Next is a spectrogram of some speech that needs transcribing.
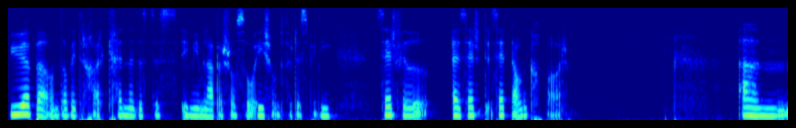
üben kann und auch wieder kann erkennen dass das in meinem Leben schon so ist. Und für das bin ich sehr, viel, äh, sehr, sehr dankbar. Ähm,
